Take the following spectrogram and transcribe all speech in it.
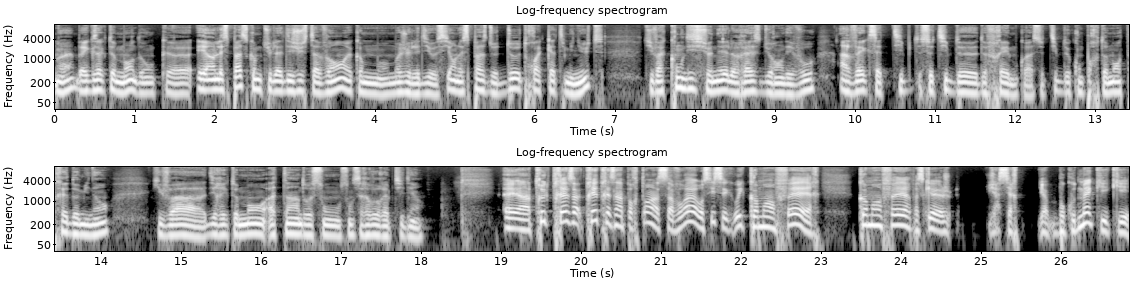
Ouais, bah exactement. Donc, euh, et en l'espace, comme tu l'as dit juste avant, et comme moi je l'ai dit aussi, en l'espace de 2, 3, 4 minutes, tu vas conditionner le reste du rendez-vous avec cette type, ce type de, de frame, quoi, ce type de comportement très dominant qui va directement atteindre son, son cerveau reptilien. Et un truc très, très, très important à savoir aussi, c'est oui, comment faire? Comment faire? Parce que il y, y a beaucoup de mecs qui,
